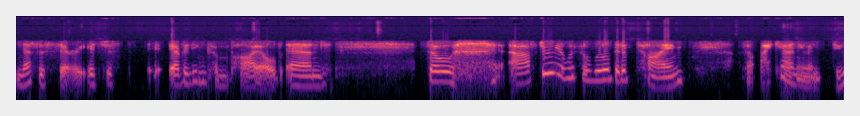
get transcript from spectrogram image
necessary. It's just everything compiled. And so after it was a little bit of time, so I can't even do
